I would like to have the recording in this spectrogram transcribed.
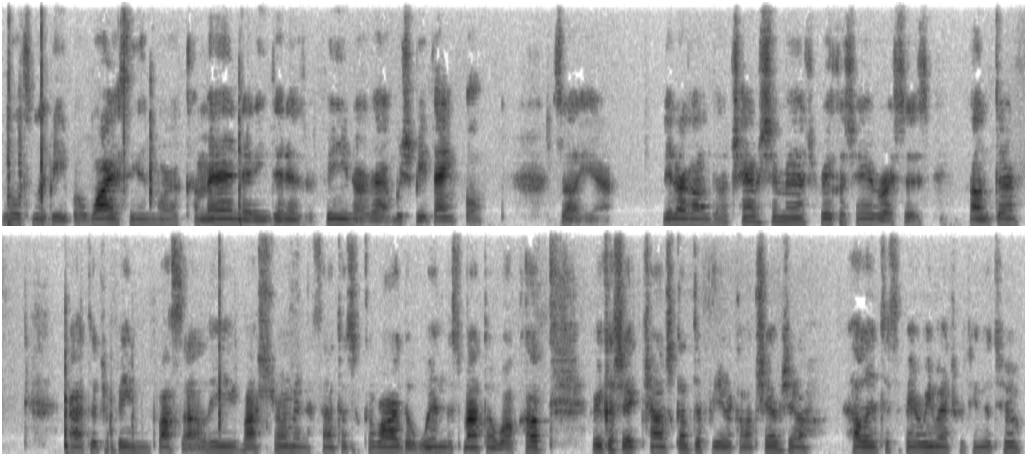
will ultimately be, but why is he more command than he did as a fiend, or that we should be thankful. So yeah. Then I got the championship match, Ricochet versus Gunther. After defeating Boss Ali, Strowman, and Santos Escobar to win the SmackDown World Cup, Ricochet challenged Gunther for the Intercontinental Championship Highly anticipated rematch between the two,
